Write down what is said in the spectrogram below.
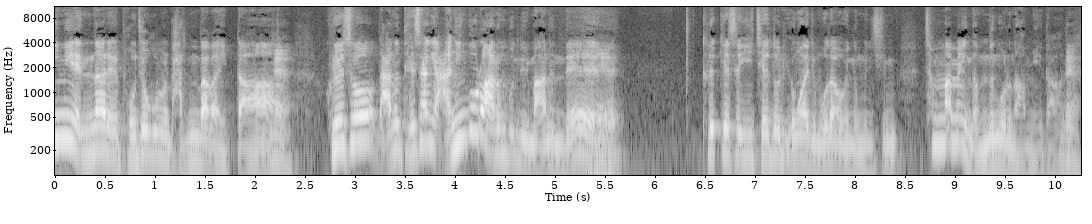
이미 옛날에 보조금을 받은 바가 있다. 네. 그래서 나는 대상이 아닌 거로 아는 분들이 많은데 네. 그렇게 해서 이 제도를 이용하지 못하고 있는 분이 지금 천만 명이 넘는 거로 나옵니다. 네.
